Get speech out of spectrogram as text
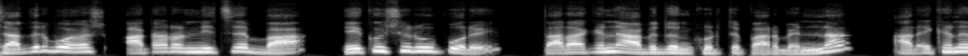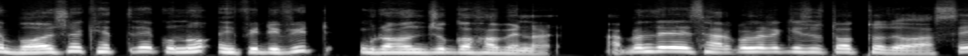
যাদের বয়স আঠারোর নিচে বা একুশের উপরে, তারা এখানে আবেদন করতে পারবেন না। আর এখানে বয়সের ক্ষেত্রে কোনো এফিডেভিট গ্রহণযোগ্য হবে না। আপনাদের এই সার্কুলারে কিছু তথ্য দেওয়া আছে,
